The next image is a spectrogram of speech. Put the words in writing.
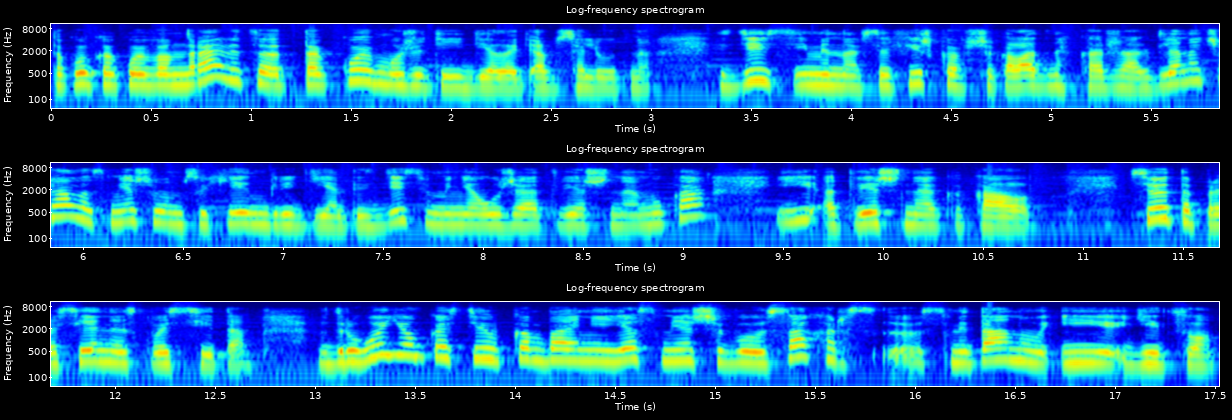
такой, какой вам нравится, такой можете и делать абсолютно. Здесь именно вся фишка в шоколадных коржах. Для начала смешиваем сухие ингредиенты. Здесь у меня уже отвешенная мука и отвешенное какао. Все это просеянное сквозь сито. В другой емкости в комбайне я смешиваю сахар, э, сметану и яйцо.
